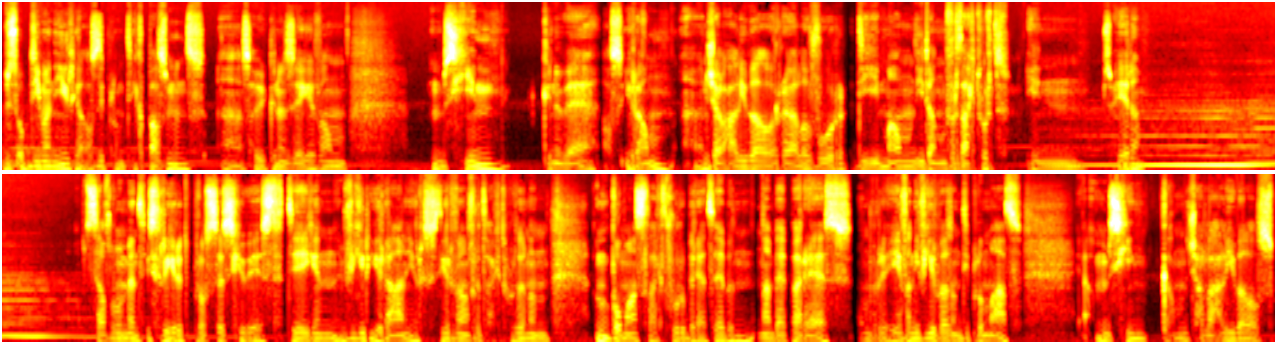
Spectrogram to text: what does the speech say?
Dus op die manier, ja, als diplomatiek pasmunt, uh, zou je kunnen zeggen van misschien kunnen wij als Iran uh, Jalali wel ruilen voor die man die dan verdacht wordt in Zweden. Op hetzelfde moment is er hier het proces geweest tegen vier Iraniërs die ervan verdacht worden een, een bomaanslag voorbereid hebben nabij Parijs. Onder een van die vier was een diplomaat. Ja, misschien kan Jalali wel als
